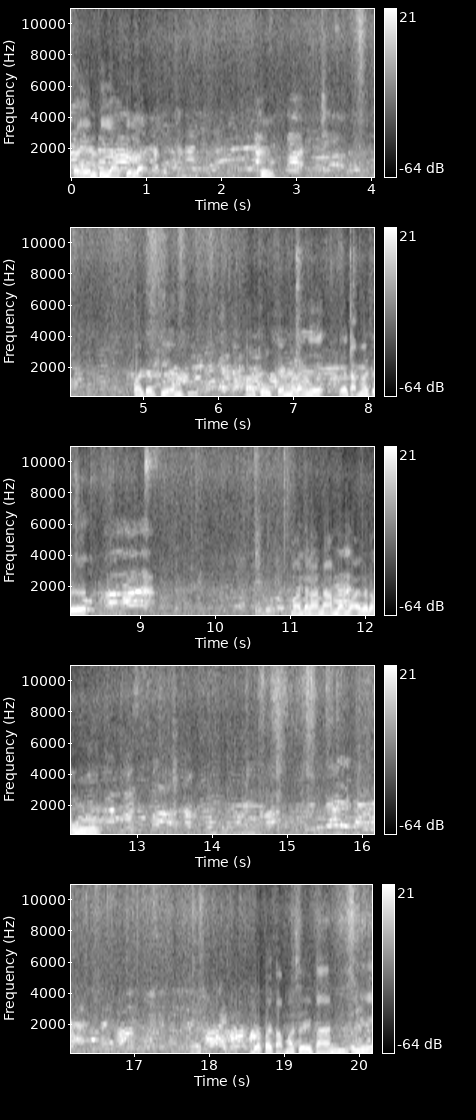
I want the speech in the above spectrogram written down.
ไปเห็นที่อยากกินละนี่ปลาตะเพียนปลาทูเค็มอะไรอย่างนี้ เดี๋ยวกลับมาซื้อ มาตลาดน้ำบางหวายก็ต้องมี เดี๋ยวค่อยกลับมาซื้อกันตรงนี้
